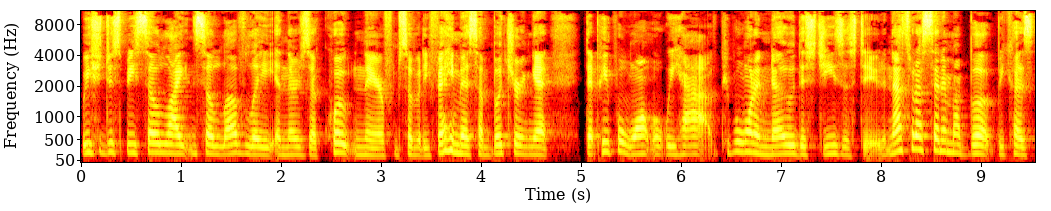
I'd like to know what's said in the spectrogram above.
We should just be so light and so lovely. And there's a quote in there from somebody famous, I'm butchering it, that people want what we have. People want to know this Jesus dude. And that's what I said in my book because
